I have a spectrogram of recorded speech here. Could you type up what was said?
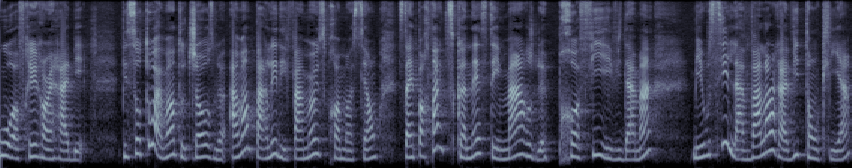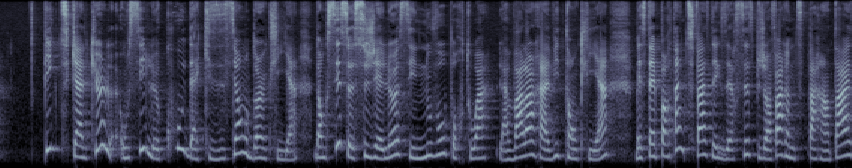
ou offrir un rabais. Puis surtout, avant toute chose, avant de parler des fameuses promotions, c'est important que tu connaisses tes marges de profit, évidemment, mais aussi la valeur à vie de ton client tu calcules aussi le coût d'acquisition d'un client. Donc, si ce sujet-là, c'est nouveau pour toi, la valeur à vie de ton client, mais c'est important que tu fasses l'exercice, puis je vais faire une petite parenthèse.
